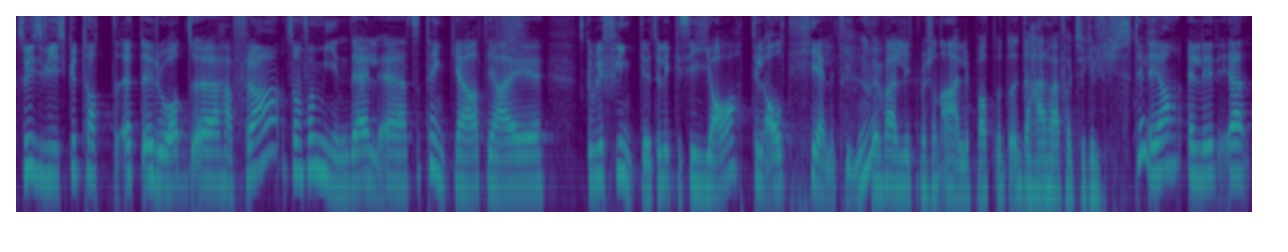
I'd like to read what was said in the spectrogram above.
Så hvis vi skulle tatt et råd eh, herfra, som for min del, eh, så tenker jeg at jeg skal bli flinkere til å ikke si ja til alt hele tiden. Være litt mer sånn ærlig på at det her har jeg faktisk ikke lyst til. Ja, eller jeg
